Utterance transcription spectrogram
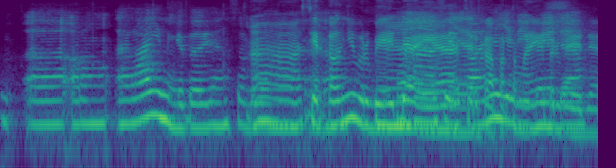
eh, orang eh, lain gitu yang Ah, sebelumnya circle-nya berbeda Ah, ya, circle-nya circle jadi pertemanannya beda. berbeda.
